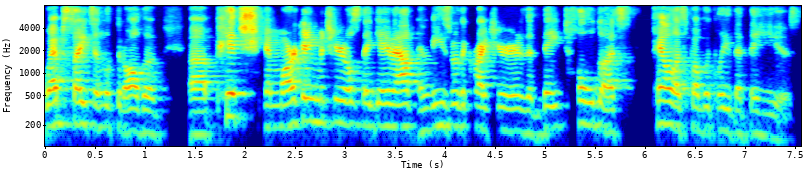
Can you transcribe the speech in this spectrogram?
websites and looked at all the uh, pitch and marketing materials they gave out, and these were the criteria that they told us, tell us publicly that they use.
